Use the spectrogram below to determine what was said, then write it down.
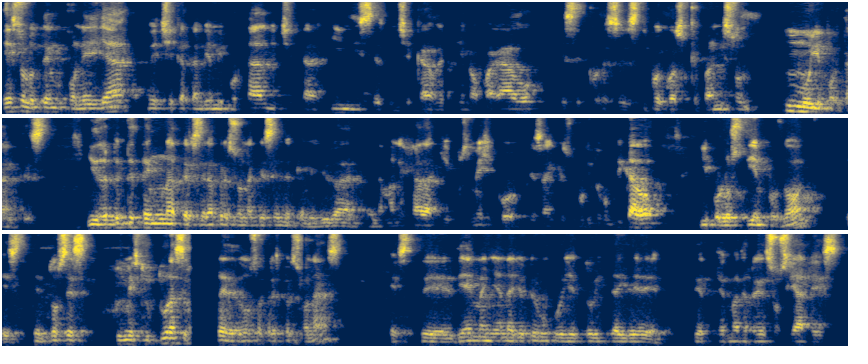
Eso lo tengo con ella, me checa también mi portal, me checa índices, me checa quién no ha pagado, ese, ese tipo de cosas que para mí son muy importantes y de repente tengo una tercera persona que es el que me ayuda en la manejada aquí, pues México, que saben que es un poquito complicado, y por los tiempos, ¿no? Este, entonces, pues, mi estructura se puede de dos a tres personas. Este, el día de mañana yo tengo un proyecto ahorita ahí de, de temas de redes sociales,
